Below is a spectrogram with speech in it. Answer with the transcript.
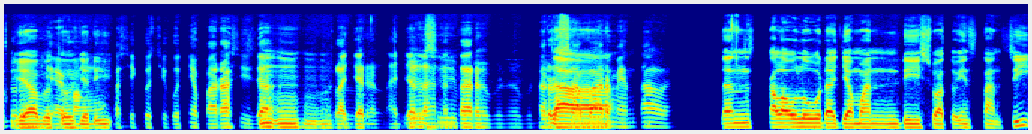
bener. Iya betul. Emang Jadi pas ikut-ikutnya parah sih Za. Mm, mm, mm. pelajaran aja Iya lah sih, ntar bener, bener, bener. harus Nah, sabar mental dan kalau lu udah zaman di suatu instansi,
